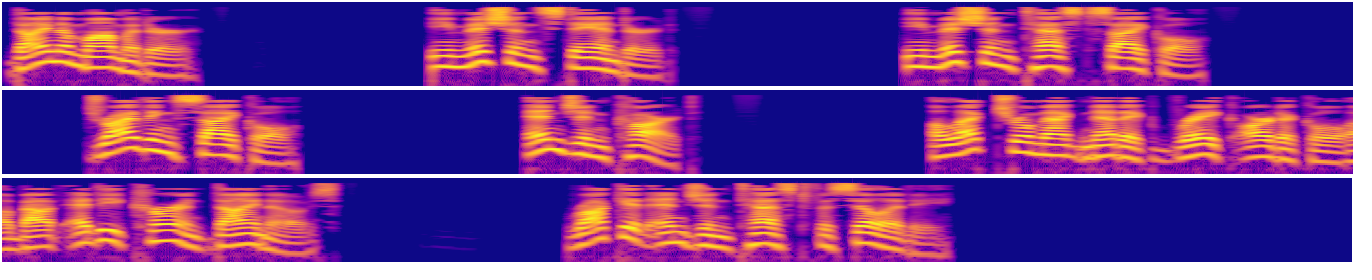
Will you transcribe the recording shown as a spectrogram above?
Dynamometer Emission standard Emission test cycle Driving cycle Engine cart Electromagnetic brake article about eddy current dynos Rocket engine test facility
